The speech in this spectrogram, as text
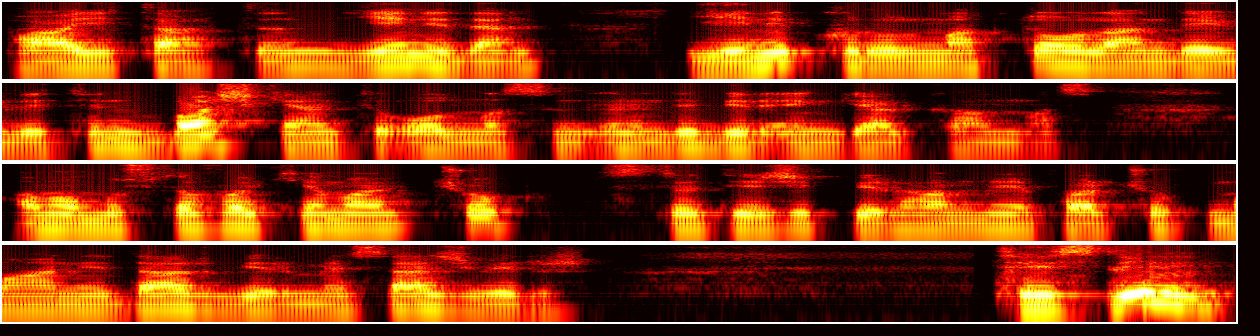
payitahtın yeniden yeni kurulmakta olan devletin başkenti olmasının önünde bir engel kalmaz. Ama Mustafa Kemal çok stratejik bir hamle yapar, çok manidar bir mesaj verir. Teslim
